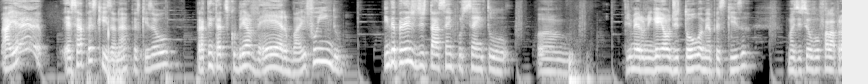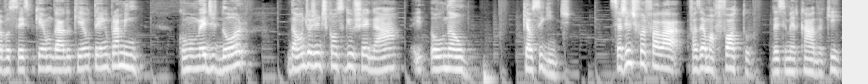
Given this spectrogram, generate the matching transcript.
Aí é, essa é a pesquisa, né? A pesquisa é o para tentar descobrir a verba e fui indo. Independente de estar 100% um, Primeiro, ninguém auditou a minha pesquisa, mas isso eu vou falar para vocês porque é um dado que eu tenho para mim, como medidor da onde a gente conseguiu chegar e, ou não. Que é o seguinte: se a gente for falar, fazer uma foto desse mercado aqui,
